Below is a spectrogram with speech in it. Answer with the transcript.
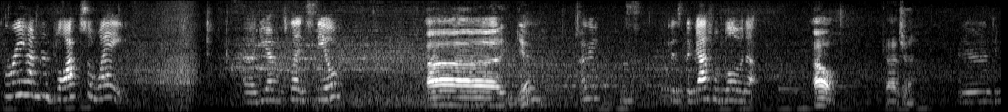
300 blocks away. Uh, do you have a flint steel? Uh, yeah. Okay. Because the ghast will blow it up. Oh, gotcha. And you're gonna.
